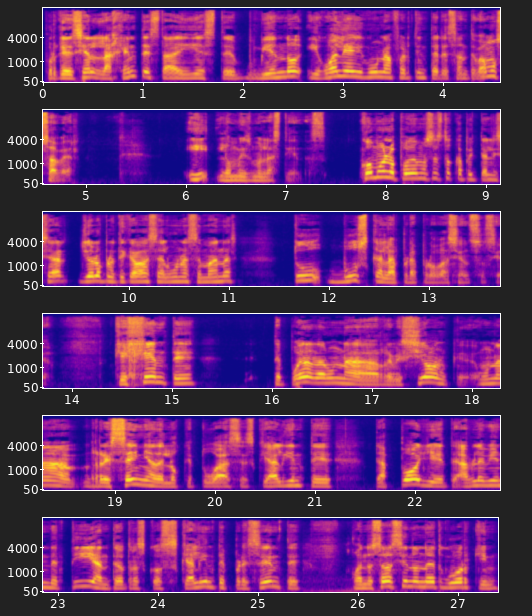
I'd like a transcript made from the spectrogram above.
Porque decían, la gente está ahí este, viendo, igual hay alguna oferta interesante, vamos a ver. Y lo mismo en las tiendas. ¿Cómo lo podemos esto capitalizar? Yo lo platicaba hace algunas semanas. Tú busca la preaprobación social. Que gente te pueda dar una revisión, una reseña de lo que tú haces, que alguien te, te apoye, te hable bien de ti ante otras cosas, que alguien te presente. Cuando estás haciendo networking,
